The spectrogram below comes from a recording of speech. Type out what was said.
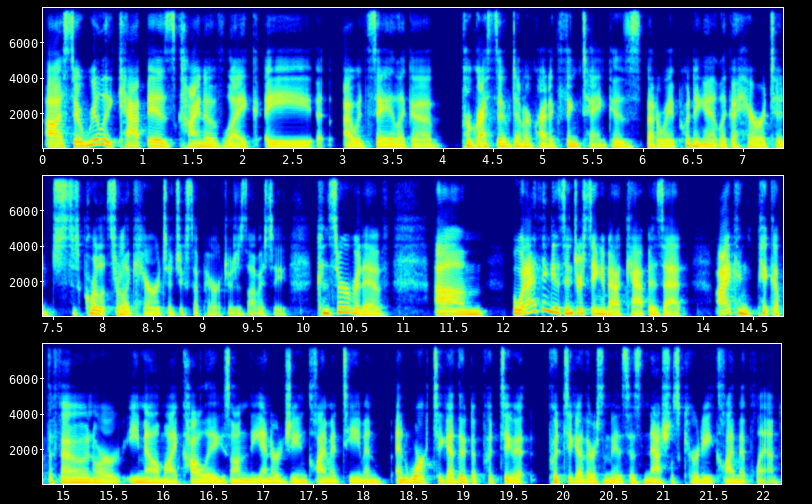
Uh, so really, CAP is kind of like a, I would say, like a progressive democratic think tank is a better way of putting it, like a heritage, sort of like heritage, except heritage is obviously conservative. Um, but what I think is interesting about CAP is that I can pick up the phone or email my colleagues on the energy and climate team and, and work together to put to, put together something that says National Security Climate Plan.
